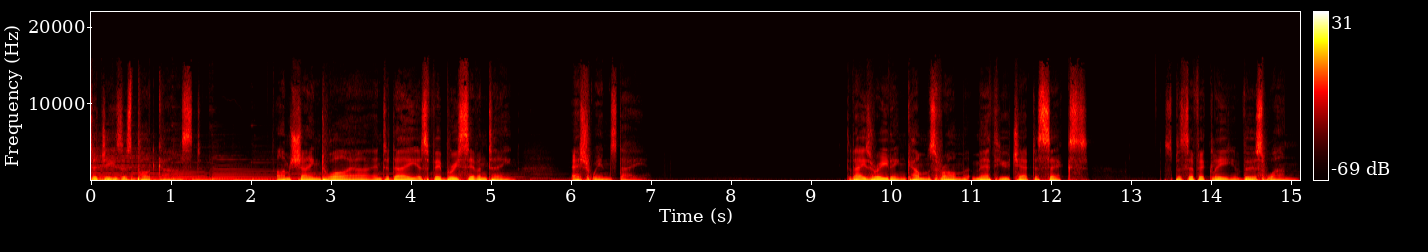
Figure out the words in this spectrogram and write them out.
to Jesus podcast. I'm Shane Dwyer, and today is February 17, Ash Wednesday. Today's reading comes from Matthew chapter 6, specifically verse 1.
